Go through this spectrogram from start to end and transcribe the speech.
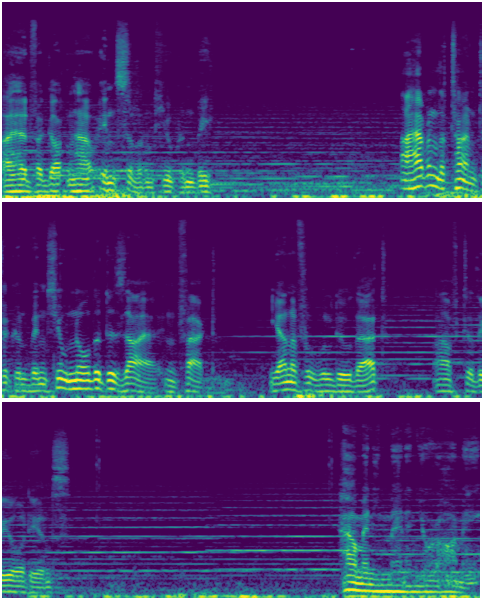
I had forgotten how insolent you can be. I haven't the time to convince you, nor the desire, in fact. Yennefer will do that after the audience. How many men in your army?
